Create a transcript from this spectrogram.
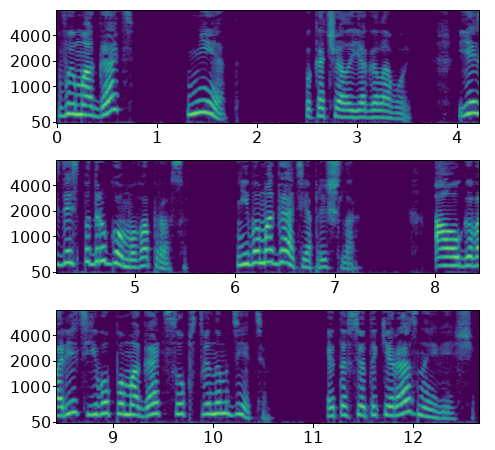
«Вымогать? Нет», — покачала я головой. «Я здесь по другому вопросу. Не вымогать я пришла, а уговорить его помогать собственным детям. Это все-таки разные вещи.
